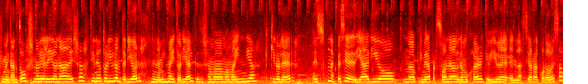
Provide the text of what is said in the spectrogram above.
que me encantó. Yo no había leído nada de ella. Tiene otro libro anterior en la misma editorial que se llama Mamá India, quiero leer. Es una especie de diario, una primera persona de una mujer que vive en la Sierra Cordobesa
